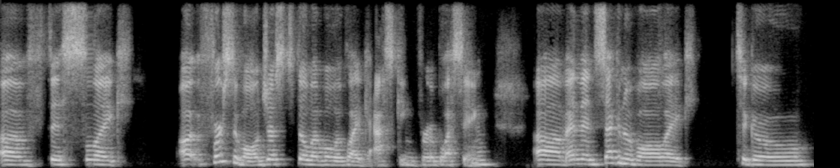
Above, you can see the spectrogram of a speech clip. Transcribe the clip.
of this like uh, first of all just the level of like asking for a blessing um and then second of all like to go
